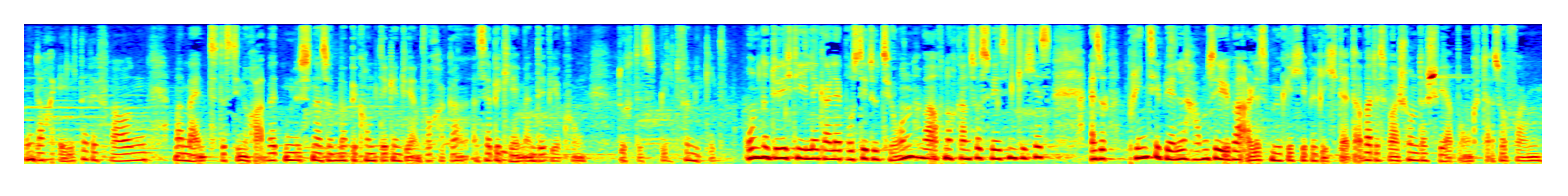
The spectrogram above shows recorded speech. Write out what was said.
und auch ältere Frauen. Man meint, dass sie noch arbeiten müssen. Also man bekommt irgendwie einfach eine sehr beklemmende Wirkung durch das Bild vermittelt. Und natürlich die illegale Prostitution war auch noch ganz was Wesentliches. Also prinzipiell haben sie über alles Mögliche berichtet, aber das war schon der Schwerpunkt. Also vor allem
